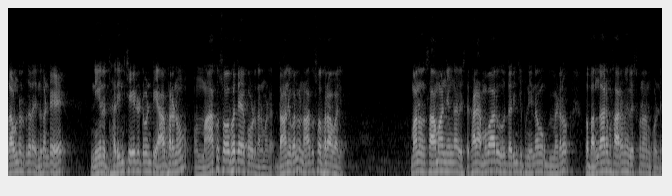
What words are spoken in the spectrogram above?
అలా ఉండదు కదా. ఎందుకంటే నేను ధరించేటటువంటి ఆభరణం నాకు శోభ తేయకూడదనమాట దానివల్ల నాకు శోభ రావాలి. మనం సామాన్యంగా వేస్తే కానీ అమ్మవారు ధరించి ఇప్పుడు నేను ఒక మెడలో ఒక బంగారపు హారమే వేసుకున్నాను అనుకోండి.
